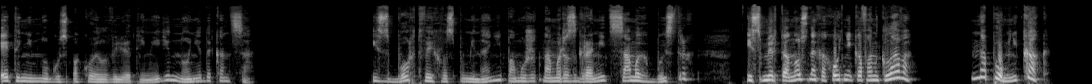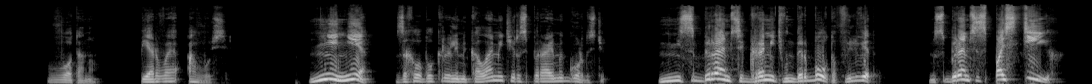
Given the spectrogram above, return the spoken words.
Это немного успокоило Вельвет Ремеди, но не до конца. И сбор твоих воспоминаний поможет нам разгромить самых быстрых и смертоносных охотников Анклава? Напомни, как? Вот оно, первое авось. «Не-не!» — захлопал крыльями Каламити, распираемый гордостью. «Мы не собираемся громить вандерболтов, Вельвет! Мы собираемся спасти их!»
